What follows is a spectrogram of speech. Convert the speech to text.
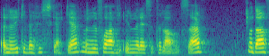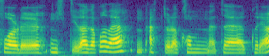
eller ikke, det husker jeg ikke. Men du får innreisetillatelse. Og da får du 90 dager på det etter du har kommet til Korea.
